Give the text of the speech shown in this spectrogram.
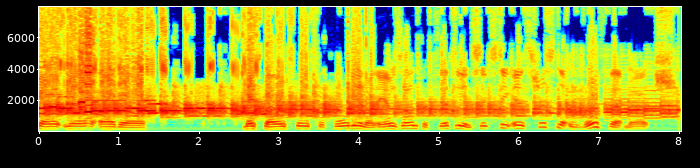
sale right now at uh, most dollar stores for 40 and on Amazon for 50 and 60, and it's just not worth that much.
